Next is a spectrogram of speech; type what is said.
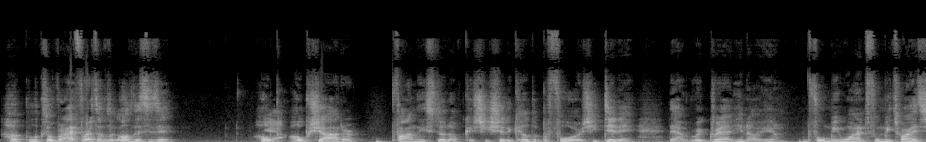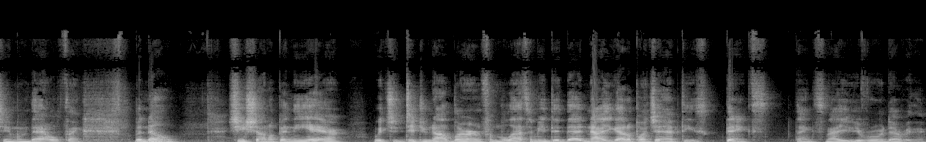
Huck looks over. At first i was like oh this is it. Hope Yeah. hope shot her. Finally stood up because she should have killed her before. She didn't. That regret you know you know fool me once fool me twice you know that whole thing. But no she shot up in the air which did you not learn from the last time you did that now you got a bunch of empties thanks thanks now you, you ruined everything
